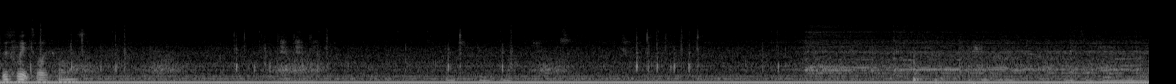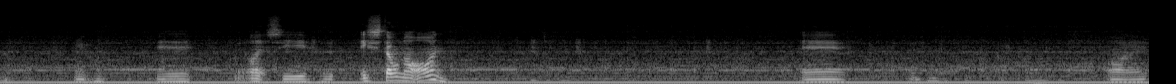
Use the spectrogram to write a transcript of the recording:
Just wait till he comes. Uh, let's see. He's still not on. Uh, Alright.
